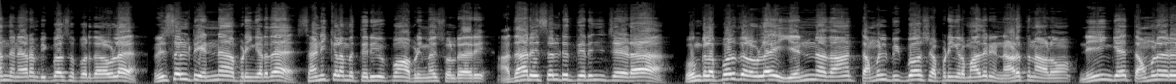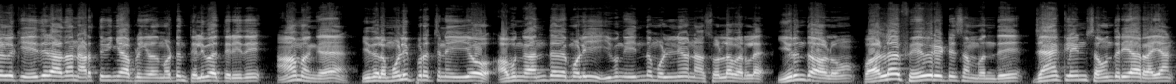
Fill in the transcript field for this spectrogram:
அந்த நேரம் பிக் பாஸ் பொறுத்தளவுல ரிசல்ட் என்ன அப்படிங்கறத சனிக்கிழமை தெரிவிப்போம் அப்படிங்கிற மாதிரி சொல்றாரு. அதான் ரிசல்ட் தெரிஞ்சுச்சேடா. உங்களை பொறுத்தளவுல என்னதான் தமிழ் பிக் பாஸ் அப்படிங்கிற மாதிரி நடத்தினாலும் நீங்க தமிழர்களுக்கு எதிராக தான் நடத்துவீங்க அப்படிங்கறது மட்டும் தெளிவா தெரியுது. ஆமாங்க. இதுல மொழி பிரச்சனையோ அவங்க அந்த மொழி இவங்க இந்த மொழியோ நான் சொல்ல வரல. இருந்தாலும் பல ஃபேவரட்டிசம் வந்து ஜாக்லின் சௌந்தர்யா ரயான்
